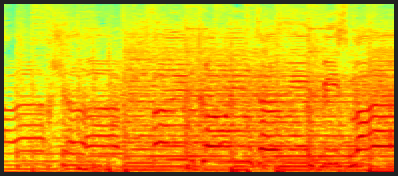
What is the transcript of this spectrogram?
עכשיו דברים קורים תמיד בזמן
